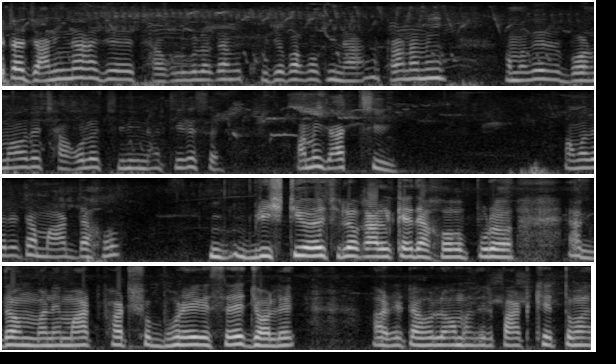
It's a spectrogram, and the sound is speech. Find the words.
এটা জানি না যে ছাগলগুলোকে আমি খুঁজে পাবো কি না। কারণ আমি, আমাদের বর্মাওদের ছাগলও চিনি না, ঠিক আছে? আমি যাচ্ছি। আমাদের এটা মাঠ দেখো। বৃষ্টি হয়েছিল কালকে, দেখো পুরো একদম মানে মাঠ ফাট সব ভরে গেছে জলে। আর এটা হলো আমাদের পাট ক্ষেত। তোমার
